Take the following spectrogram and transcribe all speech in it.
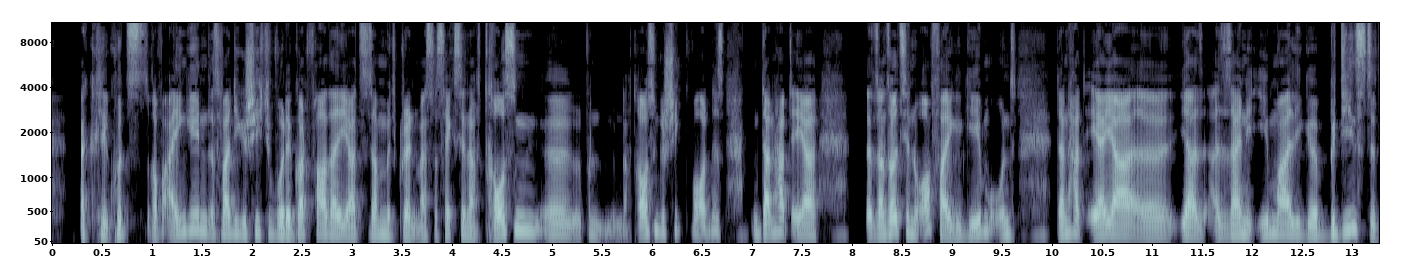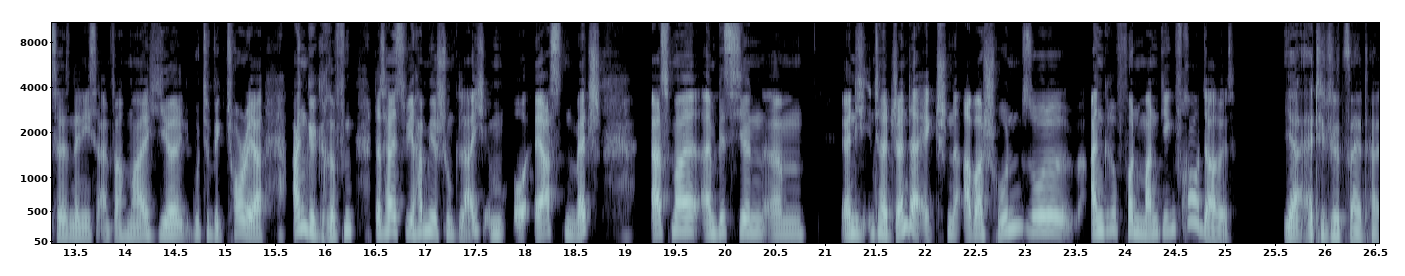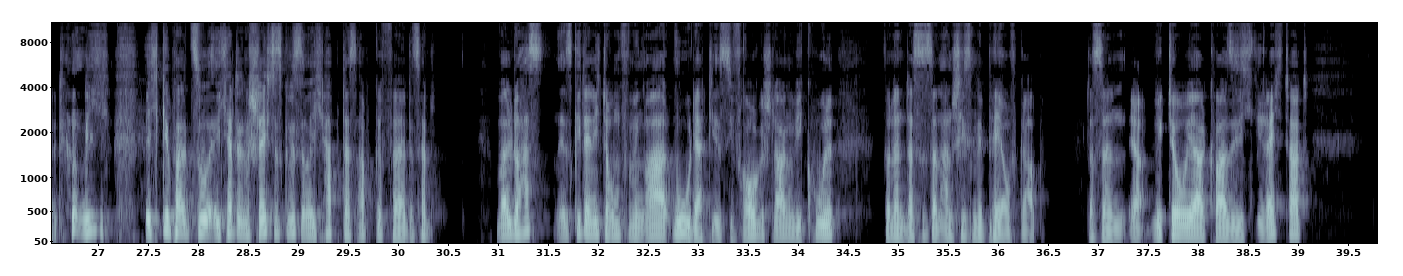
kurz drauf eingehen. Das war die Geschichte, wo der Godfather ja zusammen mit Grandmaster Sexy nach draußen äh, von, nach draußen geschickt worden ist. Und dann hat er, also dann soll es ja eine Ohrfeige geben und dann hat er ja äh, ja also seine ehemalige Bedienstete, nenne ich es einfach mal, hier gute Victoria angegriffen. Das heißt, wir haben hier schon gleich im ersten Match erstmal ein bisschen ähm, ja nicht Intergender Action, aber schon so Angriff von Mann gegen Frau, David. Ja, Attitude-Zeit halt. Und ich, ich gebe halt zu, ich hatte ein schlechtes Gewissen, aber ich habe das abgefeiert. Das hat, weil du hast, es geht ja nicht darum, von wegen, ah, uh, der hat die, ist die Frau geschlagen, wie cool, sondern dass es dann anschließend eine Payoff gab. Dass dann ja. Victoria quasi sich gerecht hat.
